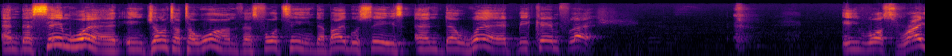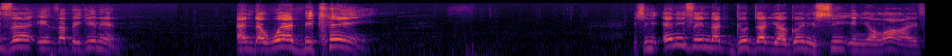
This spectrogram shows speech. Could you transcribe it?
And the same word in John chapter 1, verse 14, the Bible says, And the word became flesh. It was right there in the beginning. And the word became. You see, anything that good that you are going to see in your life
